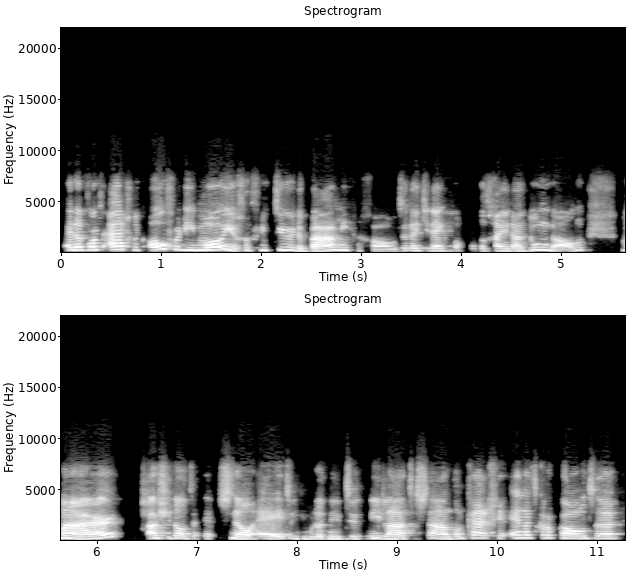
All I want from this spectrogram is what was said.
En dat wordt eigenlijk over die mooie gefrituurde bami gegoten. Dat je denkt van, wat ga je nou doen dan? Maar als je dat snel eet, want je moet dat natuurlijk niet laten staan, dan krijg je en het krokante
